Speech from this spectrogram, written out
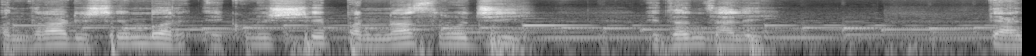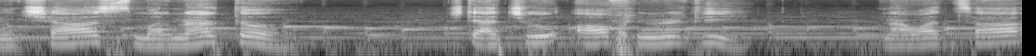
पंधरा डिसेंबर एकोणीसशे पन्नास रोजी निधन झाले. त्यांच्या स्मरणार्थ स्टॅच्यू ऑफ युनिटी नावाचा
